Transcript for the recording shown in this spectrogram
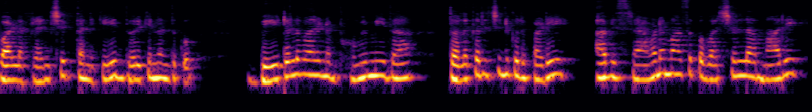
వాళ్ళ ఫ్రెండ్షిప్ తనకి దొరికినందుకు. బీటలు వారిన భూమి మీద తొలకరి చినుకులు పడి అవి శ్రావణ మాసపు వర్షంలా మారి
